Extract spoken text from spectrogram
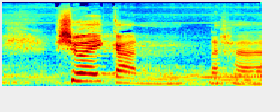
ช่วยกันนะคะ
